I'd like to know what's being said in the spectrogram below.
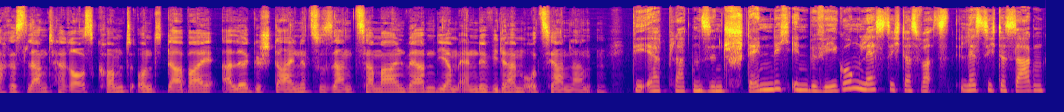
flaches Land herauskommt und dabei alle Gesteine zu Sand zermahlen werden, die am Ende wieder im Ozean landen. Die Erdplatten sind ständig in Bewegung. Lässt sich das, was, lässt sich das sagen,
